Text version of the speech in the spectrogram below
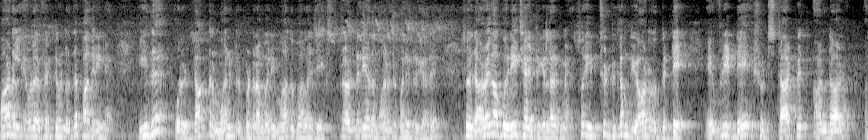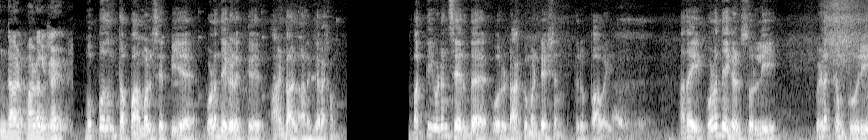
பாடல் எவ்வளோ எஃபெக்டிவ்ன்றதை பார்க்குறீங்க. இதை ஒரு டாக்டர் மானிட்டர் பண்ணுற மாதிரி மாது பாலாஜி எக்ஸ்ட்ராடினரியாக அதை மானிட்டர் பண்ணிட்டு இருக்காரு ஸோ இது அழகாக போய் ரீச் ஆகிட்டு இருக்கு எல்லாருக்குமே. So it should become the order of the day every day should start with Andal அந்தாள் பாடல்கள். முப்பதும் தப்பாமல் செப்பிய குழந்தைகளுக்கு ஆண்டாள் அனுகிரகம். பக்தியுடன் சேர்ந்த ஒரு டாக்குமெண்டேஷன் திருப்பாவை. அதை குழந்தைகள் சொல்லி விளக்கம் கூறி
